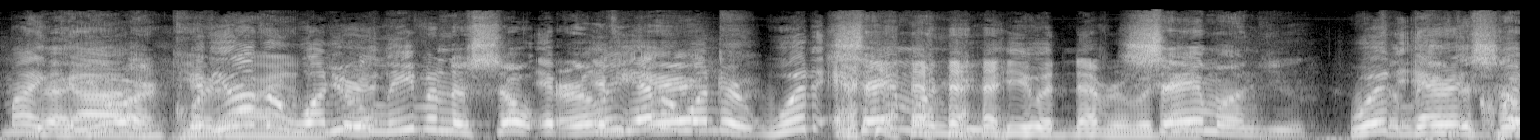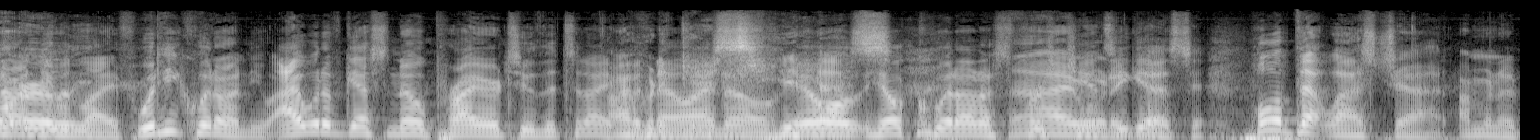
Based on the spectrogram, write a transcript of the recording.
My Yeah, you God! are a if you ever Ryan. wonder, you leaving the show if, early. if you ever Eric? wonder, would Shame on you. you would never. Would shame you? on you. Would to Eric quit show on you in life? Would he quit on you? I would have guessed no prior to the tonight, I but would've now I know yes. he'll he'll quit on us first I chance he gets. it. Pull up that last chat. I'm gonna.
